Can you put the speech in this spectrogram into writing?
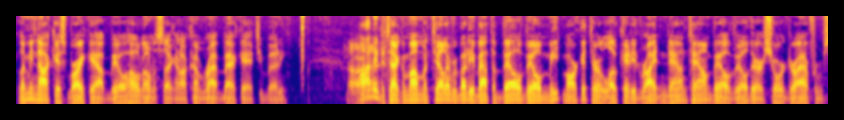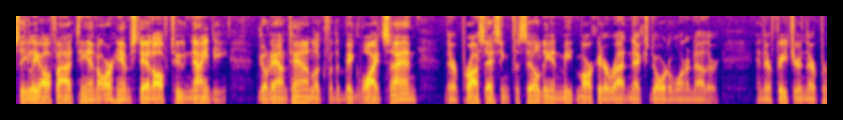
Let me knock this break out, Bill. Hold on a second. I'll come right back at you, buddy. All I right. need to take a moment to tell everybody about the Belleville Meat Market. They're located right in downtown Belleville. They're a short drive from Sealy off I 10 or Hempstead off 290. Go downtown, look for the big white sign. Their processing facility and meat market are right next door to one another. And they're featuring their pe-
